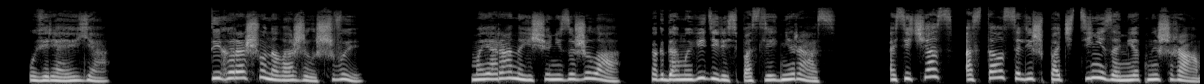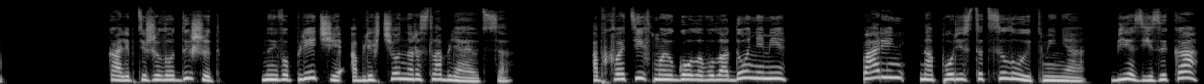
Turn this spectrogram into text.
— уверяю я. «Ты хорошо наложил швы». Моя рана еще не зажила, когда мы виделись последний раз, а сейчас остался лишь почти незаметный шрам. Калиб тяжело дышит, но его плечи облегченно расслабляются. Обхватив мою голову ладонями, парень напористо целует меня, без языка,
